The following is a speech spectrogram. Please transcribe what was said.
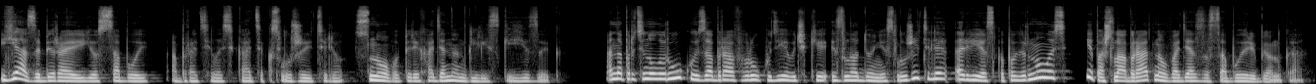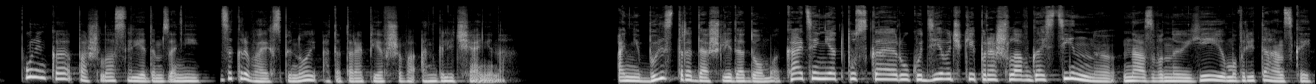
Я забираю ее с собой», — обратилась Катя к служителю, снова переходя на английский язык. Она протянула руку и, забрав руку девочки из ладони служителя, резко повернулась и пошла обратно, уводя за собой ребенка. Поленька пошла следом за ней, закрывая их спиной от оторопевшего англичанина. Они быстро дошли до дома. Катя, не отпуская руку девочки, прошла в гостиную, названную ею мавританской,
